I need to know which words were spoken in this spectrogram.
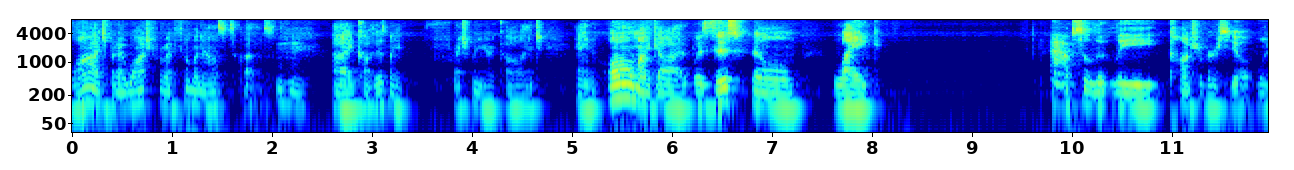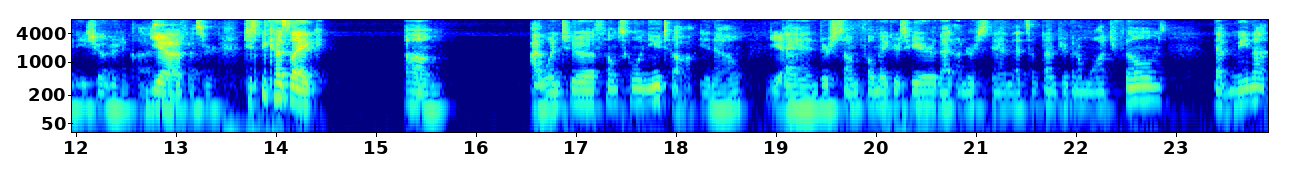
watch, but I watched for my film analysis class. Mhm. Uh, in college. This was my freshman year of college. And oh my god, was this film like absolutely controversial when he showed it in class, Yeah. professor. Just because like um I went to a film school in Utah, you know, Yeah. and there's some filmmakers here that understand that sometimes you're going to watch films that may not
